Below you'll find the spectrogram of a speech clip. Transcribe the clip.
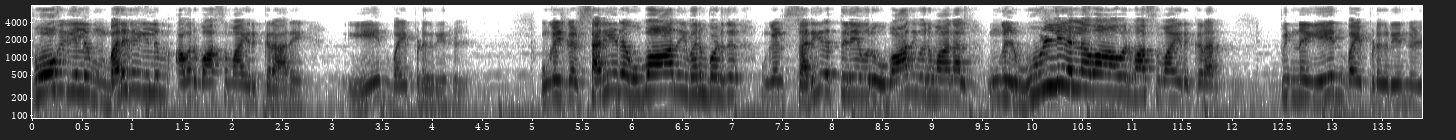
போகையிலும் வருகையிலும் அவர் வாசமாயிருக்கிறாரே. ஏன் பயப்படுகிறீர்கள்? உங்கள் சரீர உபாதை வரும் பொழுது உங்கள் சரீரத்திலே ஒரு உபாதை வருமானால் உங்கள் உள்ளி அல்லவா அவர் வாசமாயிருக்கிறார். பின்ன ஏன் பயப்படுகிறீர்கள்?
